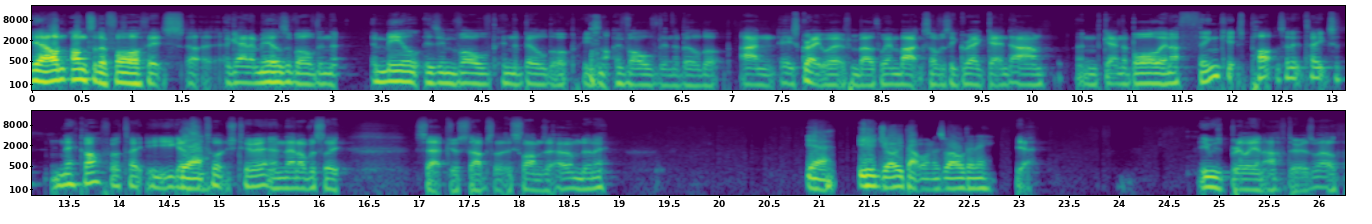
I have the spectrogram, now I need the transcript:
Yeah, on, on to the fourth. It's uh, again Emil's involved in the Emil is involved in the build up. He's not involved in the build up, and it's great work from both wing backs. Obviously, Greg getting down and getting the ball in. I think it's Potts that it takes a nick off, or take he gets Yeah. a touch to it, and then obviously Sepp just absolutely slams it home, doesn't he? Yeah, he enjoyed that one as well, didn't he? Yeah, he was brilliant after as well,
